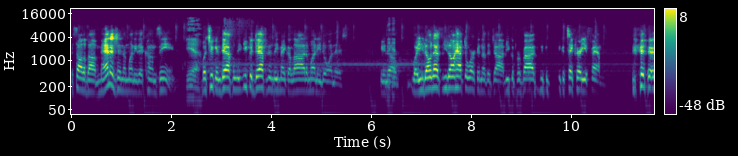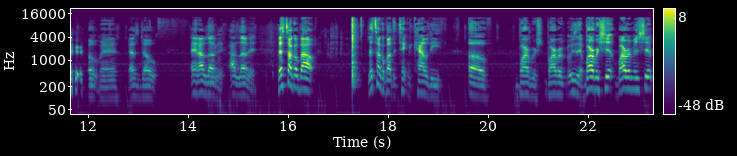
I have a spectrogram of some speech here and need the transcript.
It's all about managing the money that comes in. Yeah. But you can definitely you could definitely make a lot of money doing this. You know, yeah. where you don't have you don't have to work another job. You could provide you could you could take care of your family. oh man, that's dope. And I love it. I love it. Let's talk about let's talk about the technicality of barber barber what is it barbership barbermanship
